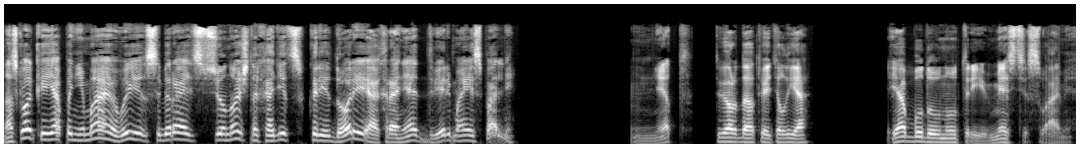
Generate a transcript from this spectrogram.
Насколько я понимаю, вы собираетесь всю ночь находиться в коридоре и охранять дверь моей спальни? Нет, твердо ответил я. Я буду внутри вместе с вами.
